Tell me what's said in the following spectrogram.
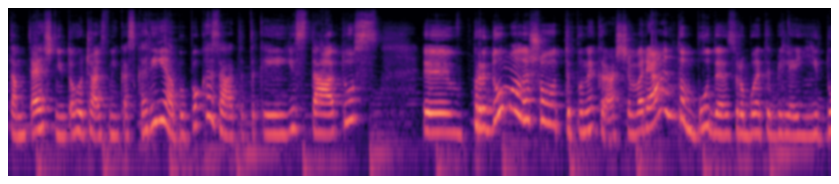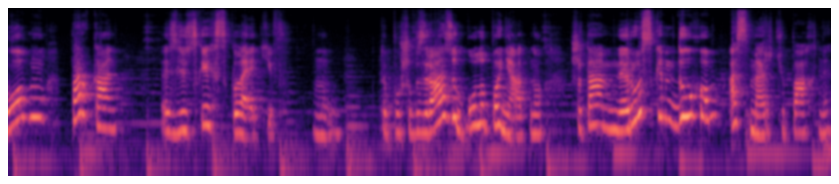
тамтешні тогочасні каскарі, аби показати такий її статус, е, придумали, що типу найкращим варіантом буде зробити біля її дому паркан з людських склетів. Ну, типу, щоб зразу було понятно, що там не руським духом, а смертю пахне.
